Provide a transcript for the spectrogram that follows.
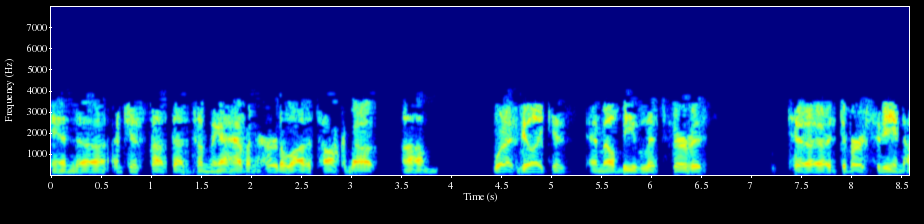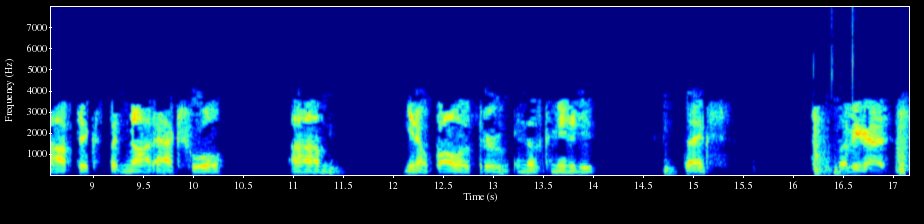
And, uh, I just thought that's something I haven't heard a lot of talk about. Um, what I feel like is MLB lip service to diversity and optics, but not actual, um, you know, follow through in those communities. Thanks. Love you guys.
